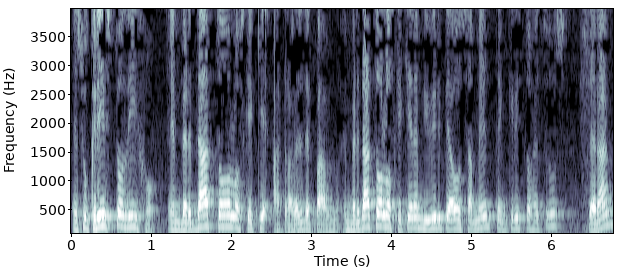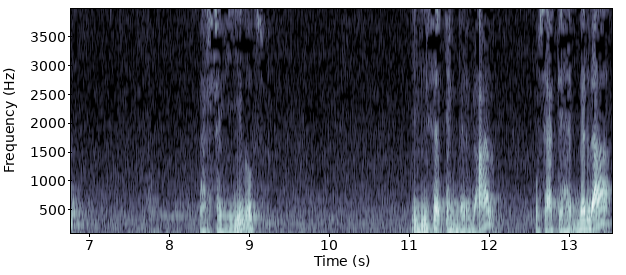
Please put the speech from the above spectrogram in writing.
Jesucristo dijo, en verdad todos los que a través de Pablo, en verdad todos los que quieren vivir piadosamente en Cristo Jesús serán perseguidos. Y dice, en verdad, o sea que es verdad.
